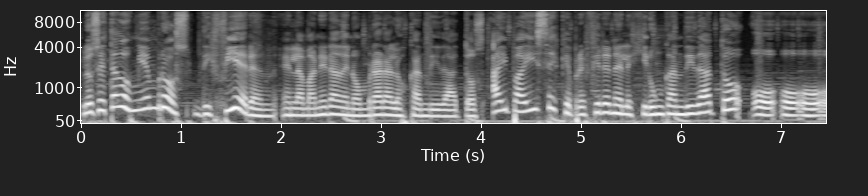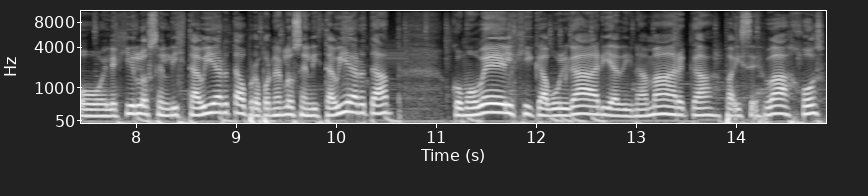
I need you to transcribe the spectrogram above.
Los Estados miembros difieren en la manera de nombrar a los candidatos. Hay países que prefieren elegir un candidato o, o elegirlos en lista abierta o proponerlos en lista abierta como Bélgica, Bulgaria, Dinamarca, Países Bajos,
